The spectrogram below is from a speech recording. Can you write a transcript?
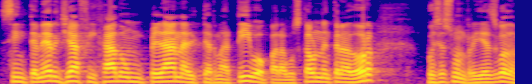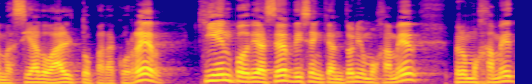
sin tener ya fijado un plan alternativo para buscar un entrenador, pues es un riesgo demasiado alto para correr. ¿Quién podría ser? Dicen que Antonio Mohamed, pero Mohamed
